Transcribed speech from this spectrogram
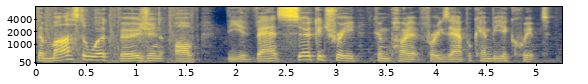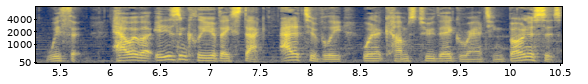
The Masterwork version of the advanced circuitry component, for example, can be equipped with it. However, it isn't clear if they stack additively when it comes to their granting bonuses.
